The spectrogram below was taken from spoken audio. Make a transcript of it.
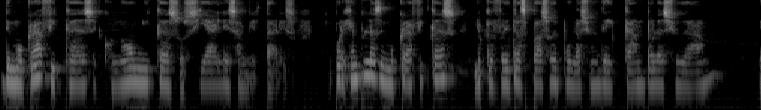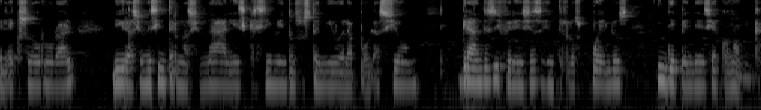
demográficas, económicas, sociales, ambientales. Por ejemplo, las demográficas, lo que fue el traspaso de población del campo a la ciudad, el éxodo rural, migraciones internacionales, crecimiento sostenido de la población, grandes diferencias entre los pueblos, independencia económica.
